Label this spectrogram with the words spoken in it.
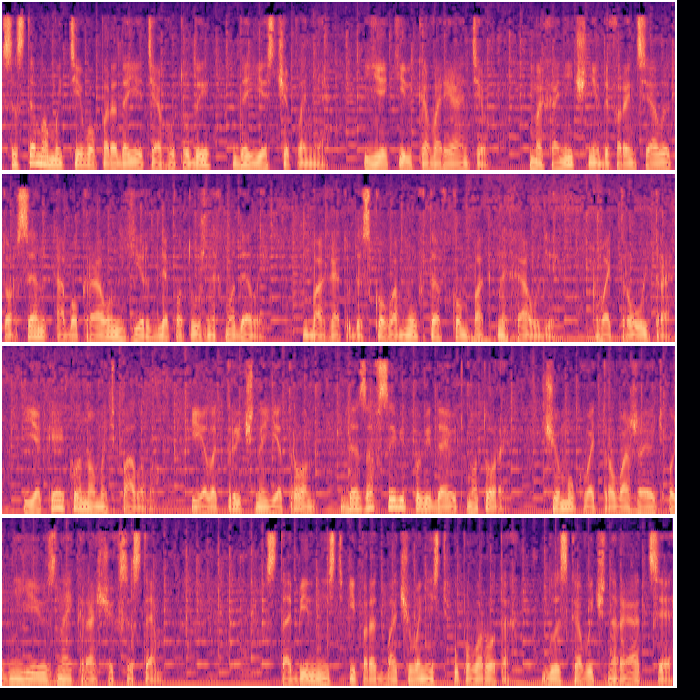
система миттєво передає тягу туди, де є щеплення. Є кілька варіантів: механічні диференціали торсен або Crown Gear для потужних моделей, багатодискова муфта в компактних Audi, Quattro Ultra, яке економить паливо, і електричний e-tron, де за все відповідають мотори. Чому Quattro вважають однією з найкращих систем? стабільність і передбачуваність у поворотах, блискавична реакція,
